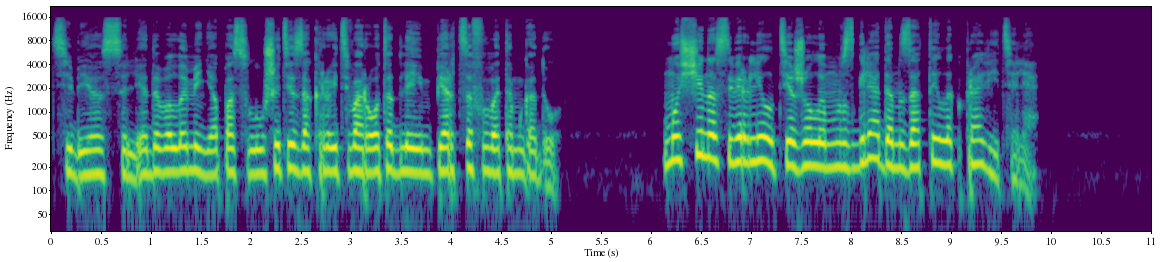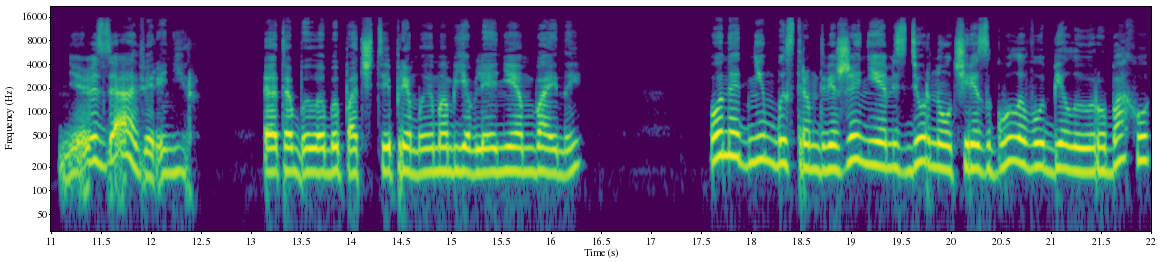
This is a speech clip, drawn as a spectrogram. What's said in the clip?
«Тебе следовало меня послушать и закрыть ворота для имперцев в этом году». Мужчина сверлил тяжелым взглядом затылок правителя. «Нельзя, Веренир. Это было бы почти прямым объявлением войны». Он одним быстрым движением сдернул через голову белую рубаху,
